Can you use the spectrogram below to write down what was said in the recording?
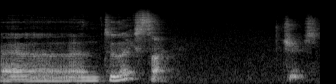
And until next time, cheers.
